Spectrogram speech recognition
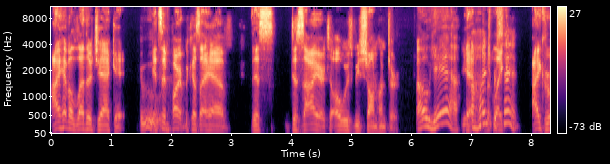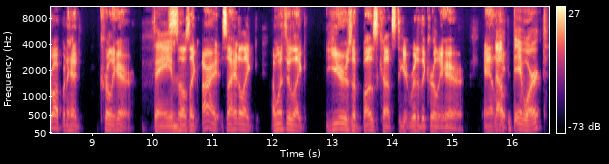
I have a leather jacket. Ooh. It's in part because I have this desire to always be Sean Hunter. oh yeah, Yeah, hundred like, percent. I grew up and I had curly hair. Same. So I was like, all right. So I had to like, I went through like years of buzz cuts to get rid of the curly hair. And no, like, it worked.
